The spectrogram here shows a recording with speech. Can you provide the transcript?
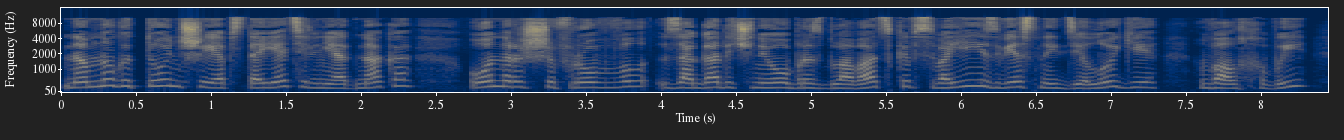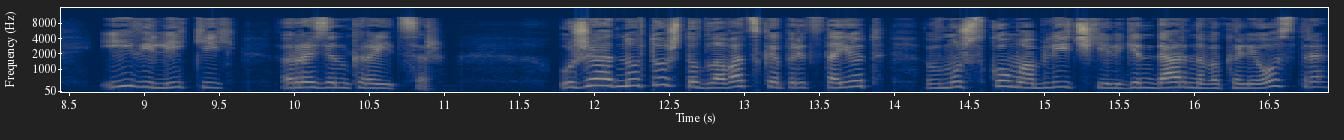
Намного тоньше и обстоятельнее, однако, он расшифровывал загадочный образ Блаватской в своей известной диалогии «Волхвы» и «Великий Розенкрейцер». Уже одно то, что Блаватская предстает в мужском обличье легендарного Калиостро,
